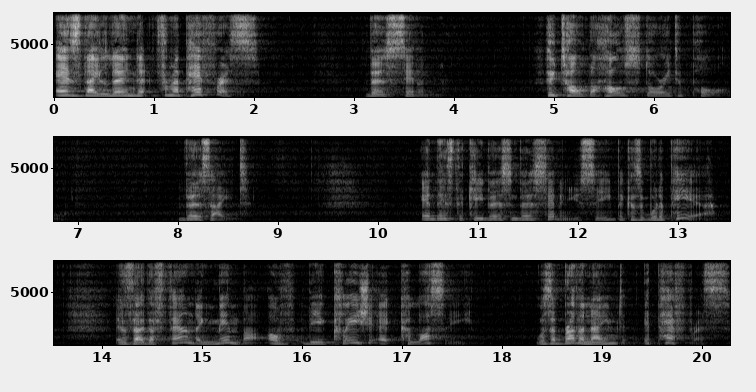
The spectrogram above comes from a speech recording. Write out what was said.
as they learned it from Epaphras, verse 7 who told the whole story to Paul. Verse 8. And there's the key verse in verse 7, you see, because it would appear as though the founding member of the ecclesia at Colossae was a brother named Epaphras.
